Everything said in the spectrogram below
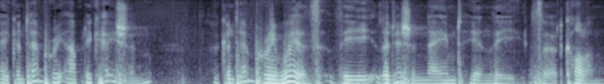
a contemporary application, a contemporary with the logician named in the third column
